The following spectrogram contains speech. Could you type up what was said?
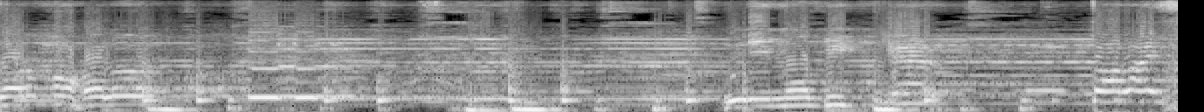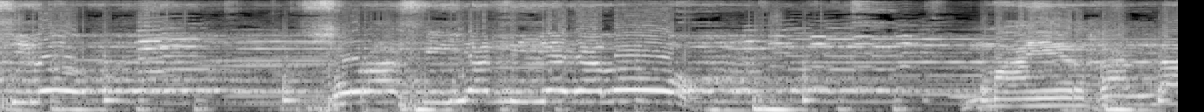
জন্ম হলো নিমবিজ্ঞের তলায় ছিল। সোরা সিরিয়া নিয়ে গেল। মায়ের কান্না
